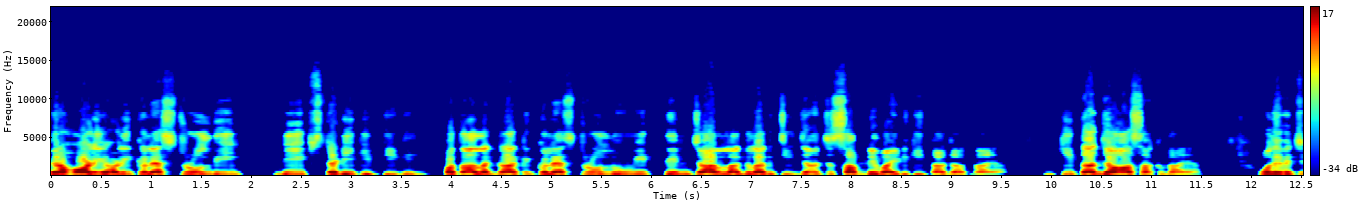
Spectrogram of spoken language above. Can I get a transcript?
ਫਿਰ ਹੌਲੀ ਹੌਲੀ ਕੋਲੇਸਟ੍ਰੋਲ ਦੀ ਡੀਪ ਸਟੱਡੀ ਕੀਤੀ ਗਈ। ਪਤਾ ਲੱਗਾ ਕਿ ਕੋਲੇਸਟ੍ਰੋਲ ਨੂੰ ਵੀ ਤਿੰਨ ਚਾਰ ਅਲੱਗ-ਅਲੱਗ ਚੀਜ਼ਾਂ 'ਚ ਸਬ ਡਿਵਾਈਡ ਕੀਤਾ ਜਾਂਦਾ ਆ, ਕੀਤਾ ਜਾ ਸਕਦਾ ਆ। ਉਹਦੇ ਵਿੱਚ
